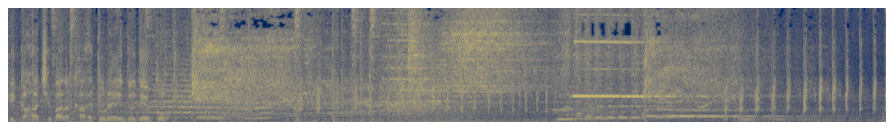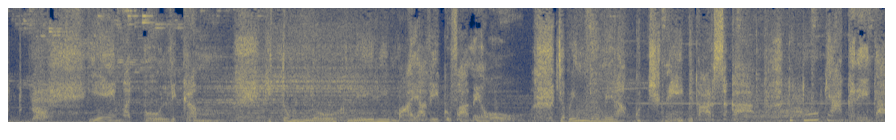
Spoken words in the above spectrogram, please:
कि कहाँ छिपा रखा है तूने इंद्रदेव को। ये मत भूल विक्रम। कि तुम लोग मेरी मायावी गुफा में हो। जब इंद्र मेरा कुछ नहीं बिगाड़ सका तो तू क्या करेगा?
